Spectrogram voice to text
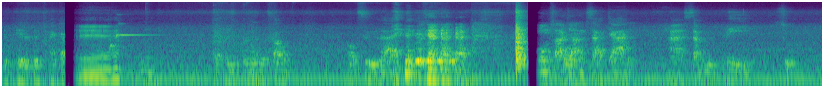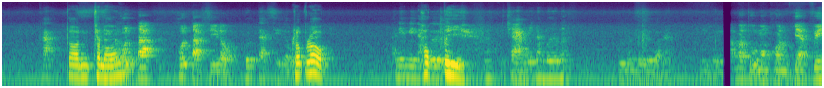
เป็นที่ระลึกให้กับเอ่อจะเป็นตัวต้องออกสื่อหลายองค์สาจารย์ศาสตราจารย์อ่าสำลีสุขะตอนฉลองพุทธ พุทธสีโลพุทธศิโลครบรอบอันนี้มีนัมหกเบอร์ปี ชางมีนัมเบอร์ไหมดูนัมเบอร์ก่อนนะมีเบอร์วัตถุมงคลแจกฟรี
